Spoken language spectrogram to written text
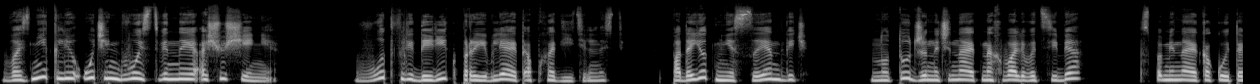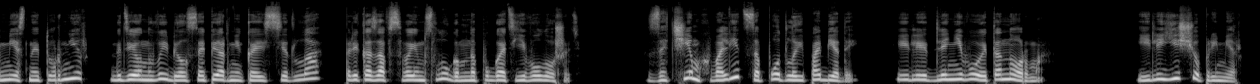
Возникли очень двойственные ощущения. Вот Фредерик проявляет обходительность, подает мне сэндвич, но тут же начинает нахваливать себя, вспоминая какой-то местный турнир, где он выбил соперника из седла, приказав своим слугам напугать его лошадь. Зачем хвалиться подлой победой? Или для него это норма? Или еще пример.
